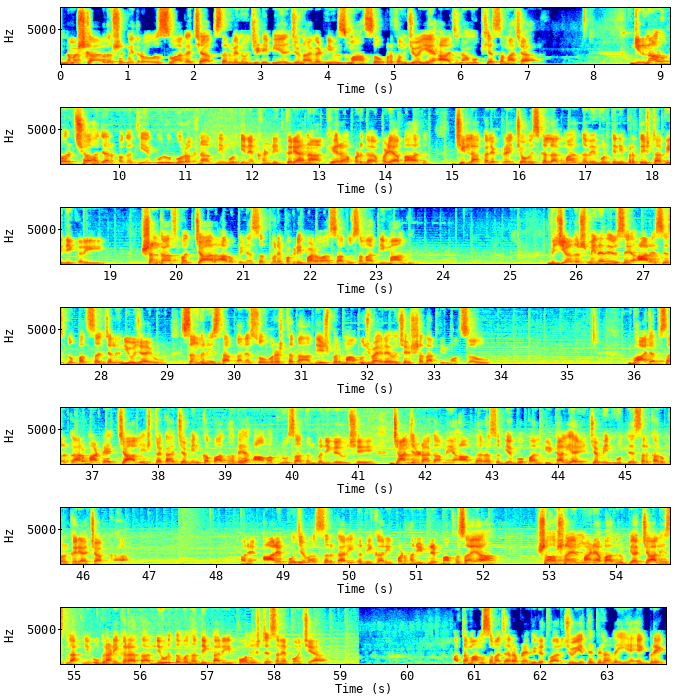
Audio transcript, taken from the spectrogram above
નમસ્કાર દર્શક મિત્રો, સ્વાગત છે આપ સર્વેનું જીડીપીએલ જુનાગઢ ન્યૂઝમાં. સૌ પ્રથમ જોઈએ આજના મુખ્ય સમાચાર. ગિરનાર ઉપર છ હજાર પગથિયે ગુરુ ગોરખનાથની મૂર્તિને ખંડિત કર્યાના ઘેરા પડઘા પડ્યા બાદ જિલ્લા કલેક્ટરે ચોવીસ કલાકમાં નવી મૂર્તિની પ્રતિષ્ઠા વિધિ કરી. શંકાસ્પદ ચાર આરોપીને સત્વરે પકડી પાડવા સાધુ સમાજની માંગ. વિજયાદશમીને દિવસે આરએસએસનું પદ સંચલન યોજાયું. સંઘની સ્થાપનાને સો વર્ષ થતાં દેશભરમાં ઉજવાઈ રહ્યો છે શતાબ્દી મહોત્સવ. ભાજપ સરકાર માટે ચાલીસ ટકા જમીન કપાત હવે આવકનું સાધન બની ગયું છે. ઝાંઝરડા ગામે આપ ધારાસભ્ય ગોપાલ ઇટાલિયાએ જમીન મુદ્દે સરકાર ઉપર કર્યા ચાપકા. અને આરએફઓ જેવા સરકારી અધિકારી પણ હની ટ્રેપમાં ફસાયા. સહસ્રયન માણ્યા બાદ રૂપિયા ચાલીસ લાખની ઉઘરાણી કરાતા નિવૃત્ત વન અધિકારી પોલીસ સ્ટેશને પહોંચ્યા. આ તમામ સમાચાર આપણે વિગતવાર જોઈએ તે પહેલાં લઈએ એક બ્રેક.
